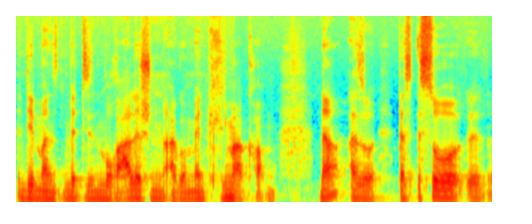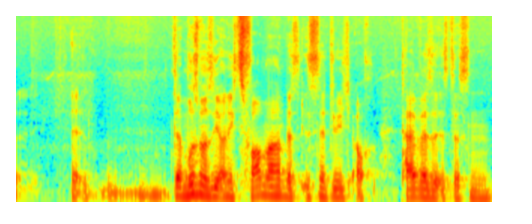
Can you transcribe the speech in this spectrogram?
indem man mit diesem moralischen Argument Klima kommt. Ne? Also das ist so, äh, äh, da muss man sich auch nichts vormachen. Das ist natürlich auch, teilweise ist das ein,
